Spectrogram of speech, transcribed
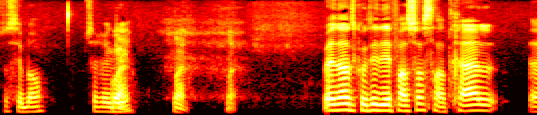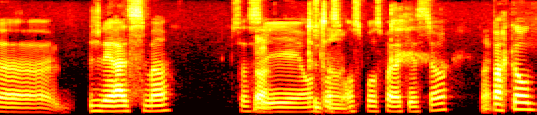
Ça, c'est bon. C'est réglé. Ouais. Maintenant, du côté défenseur central, Général Simon, ça, c'est, on, se pose, se pose pas la question. Par contre,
